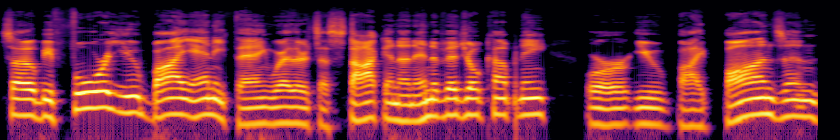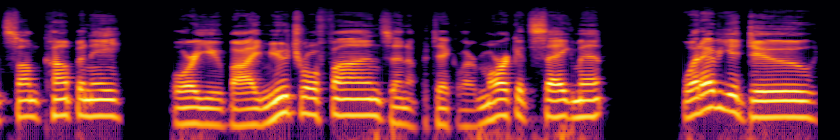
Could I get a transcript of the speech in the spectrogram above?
So before you buy anything, whether it's a stock in an individual company or you buy bonds in some company or you buy mutual funds in a particular market segment, whatever you do,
